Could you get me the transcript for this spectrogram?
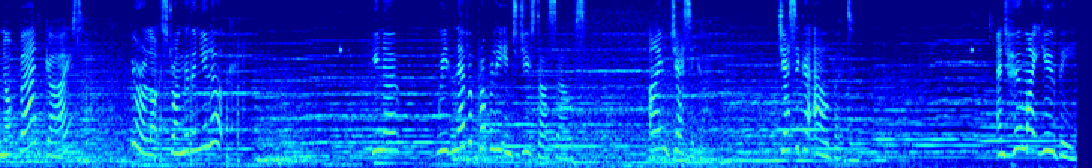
Not bad, guys. You're a lot stronger than you look. You know, we've never properly introduced ourselves. I'm Jessica. Jessica Albert. And who might you be?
